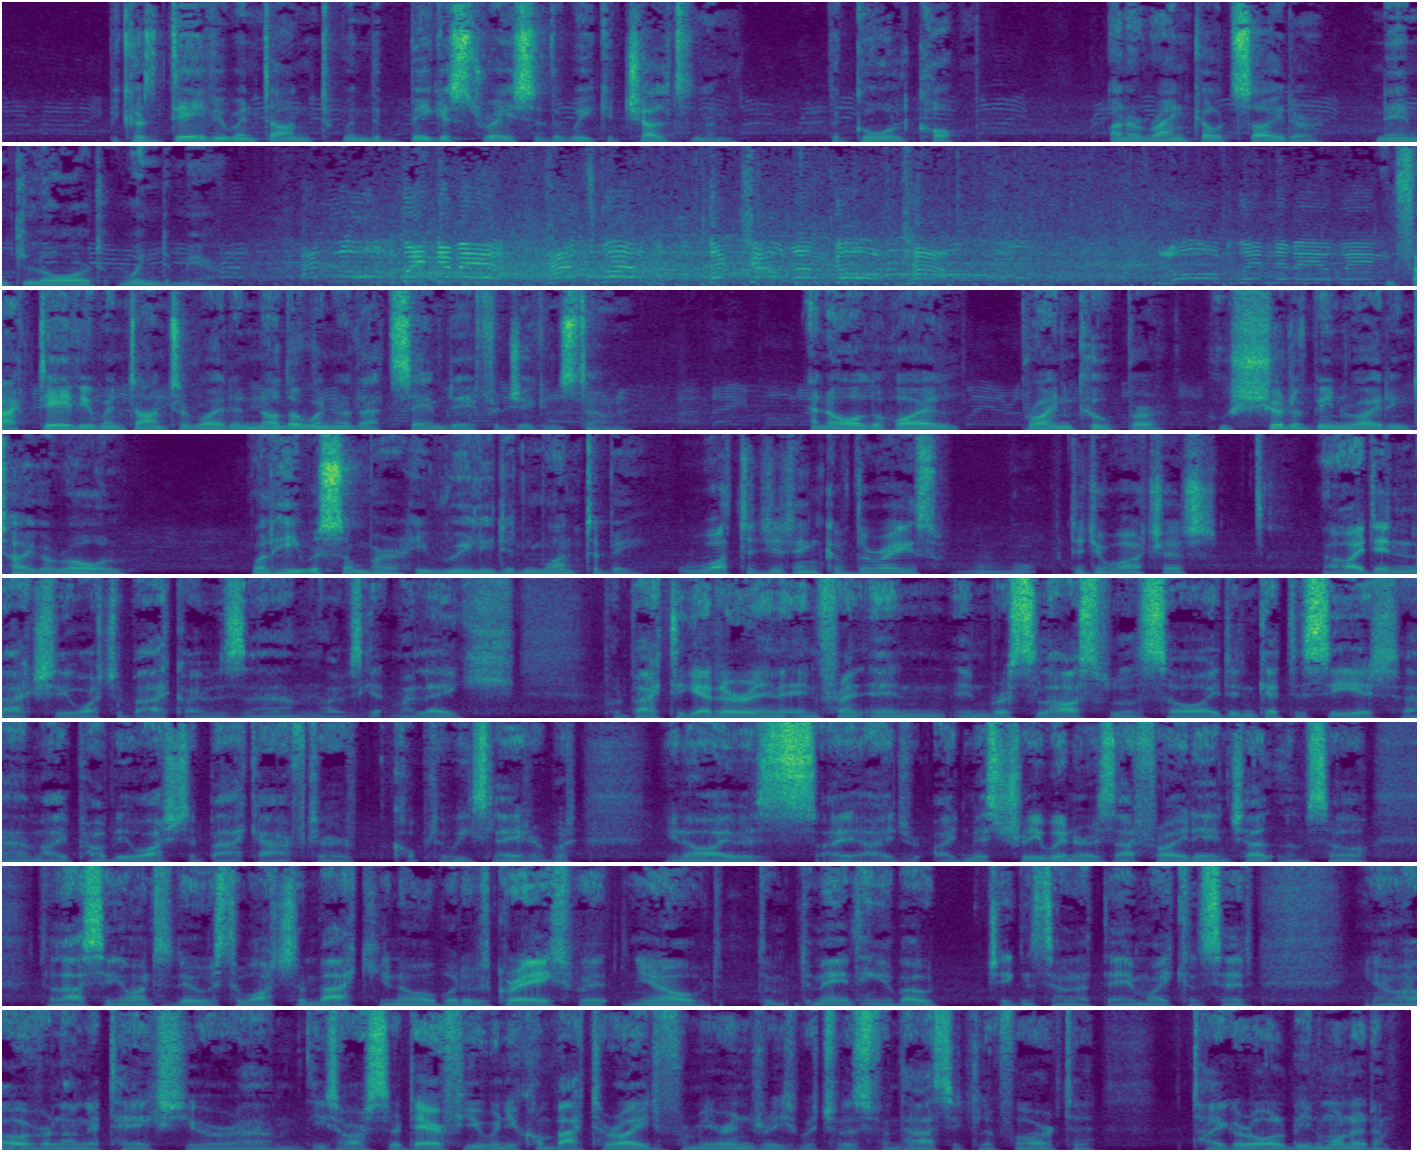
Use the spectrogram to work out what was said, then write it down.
because Davy went on to win the biggest race of the week at Cheltenham, the Gold Cup, on a rank outsider named Lord Windermere has won the Cheltenham Gold Cup. Lord Windermere wins. In fact, Davy went on to ride another winner that same day for Gigginstown. And all the while, Bryan Cooper, who should have been riding Tiger Roll, well, he was somewhere he really didn't want to be. What did you think of the race? Did you watch it? No, I didn't actually watch it back. I was um, I was getting my leg put back together in in, in in Bristol Hospital, so I didn't get to see it. Um, I probably watched it back after a couple of weeks later. But you know, I was I I'd, I'd missed three winners that Friday in Cheltenham, so the last thing I wanted to do was to watch them back. You know, but it was great. But you know, the, the main thing about Gigginstown that day, Michael said. You know, however long it takes, your um, these horses are there for you when you come back to ride from your injuries, which was fantastic. to Look forward to Tiger Roll being one of them.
